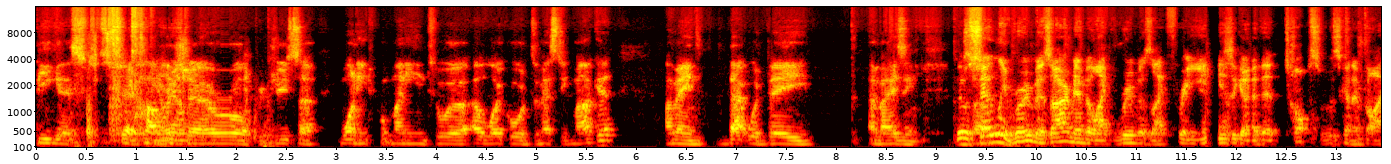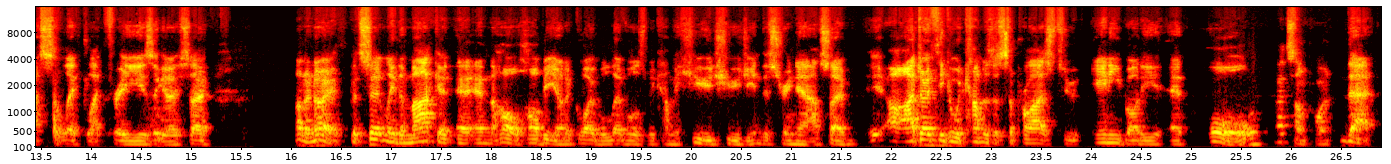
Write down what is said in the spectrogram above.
biggest Certainly publisher or producer wanting to put money into a, a local or domestic market, I mean, that would be amazing. There were So- certainly rumors. I remember like rumors like three years ago that Topps was going to buy Select like three years ago. So I don't know, but certainly the market and the whole hobby on a global level has become a huge, huge industry now. So I don't think it would come as a surprise to anybody at all At some point, that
